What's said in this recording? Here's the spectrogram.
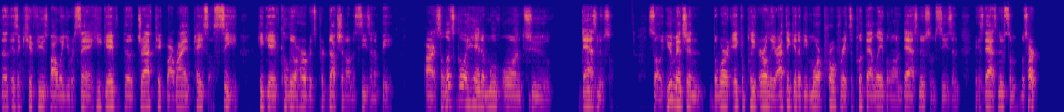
the- isn't confused by what you were saying, he gave the draft pick by Ryan Pace a C. He gave Khalil Herbert's production on the season a B. All right, so let's go ahead and move on to Dazz Newsome. So you mentioned the word incomplete earlier. I think it'd be more appropriate to put that label on Dazz Newsome's season because Dazz Newsome was hurt.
